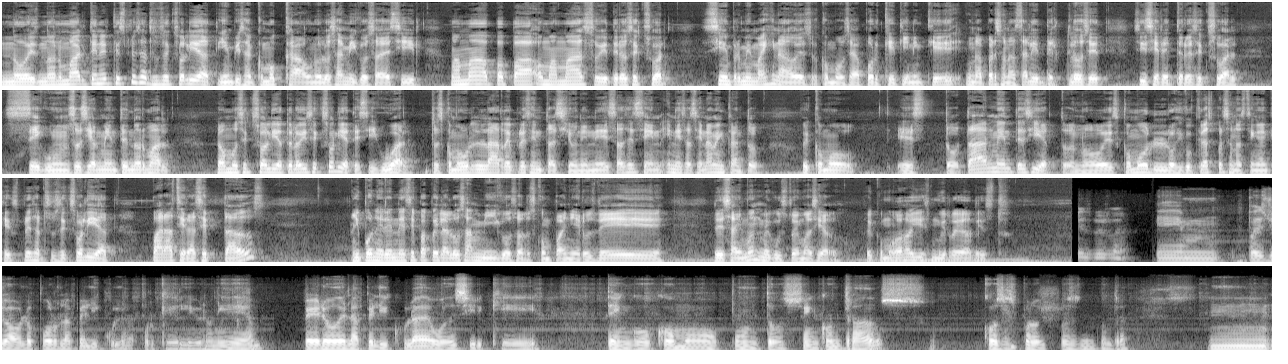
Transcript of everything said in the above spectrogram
no es normal tener que expresar su sexualidad y empiezan como cada uno de los amigos a decir mamá, papá o mamá soy heterosexual. Siempre me he imaginado eso, como o sea, ¿por qué tienen que una persona salir del closet si ser heterosexual según socialmente es normal? la homosexualidad o la bisexualidad es igual. Entonces como la representación en esa escena, en esa escena me encantó. Fue como es totalmente cierto, no es como lógico que las personas tengan que expresar su sexualidad para ser aceptados y poner en ese papel a los amigos o a los compañeros de, de Simon me gustó demasiado. Fue como, ay, es muy real esto. Es verdad. Em, pues yo hablo por la película, porque el libro ni idea, pero de la película debo decir que tengo como puntos encontrados, cosas por y cosas en contra. Mm,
